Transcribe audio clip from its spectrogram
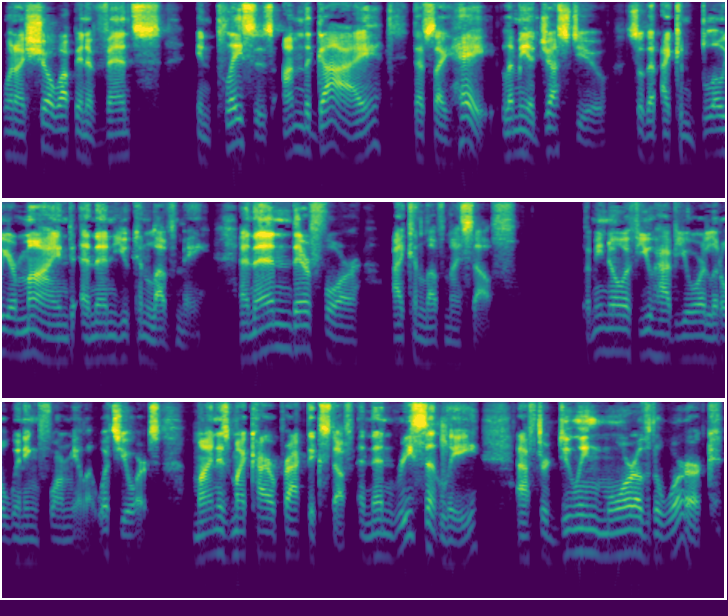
when I show up in events, in places, I'm the guy that's like, hey, let me adjust you so that I can blow your mind and then you can love me. And then, therefore, I can love myself. Let me know if you have your little winning formula. What's yours? Mine is my chiropractic stuff. And then recently, after doing more of the work,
